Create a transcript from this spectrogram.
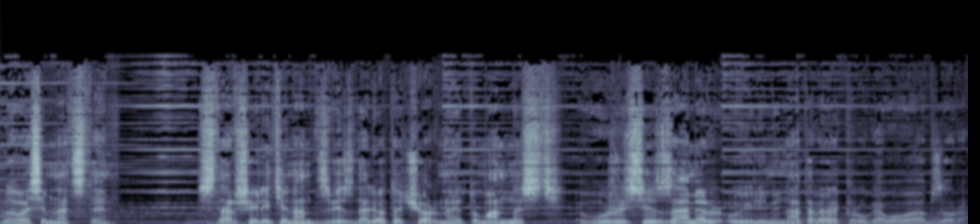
Глава 17. Старший лейтенант звездолета «Черная туманность» в ужасе замер у иллюминатора кругового обзора.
